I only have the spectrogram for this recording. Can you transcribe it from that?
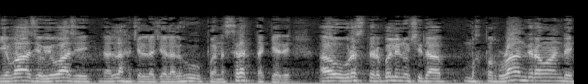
یوازې او یوازې د الله جل جلاله په نصرت تکیه دی او ورځ تر بلې نو چې دا مخ پر وړاندې روان دی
